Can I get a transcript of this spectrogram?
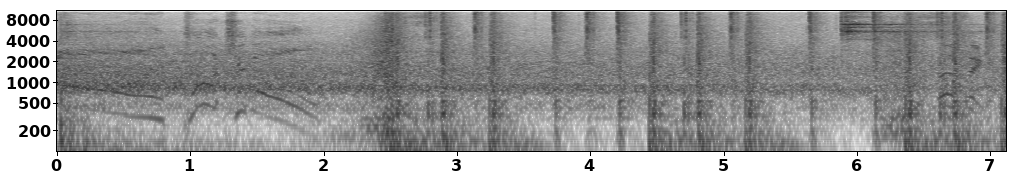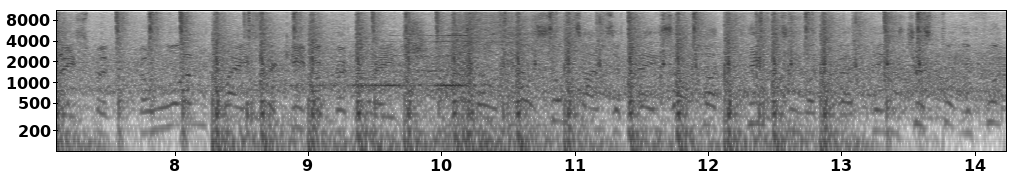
Goal! Portugal! Perfect placement. The one place the keeper couldn't reach. Well, you know, sometimes it pays off not to think too much about things, just put your foot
